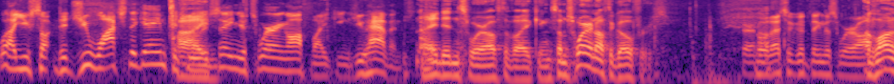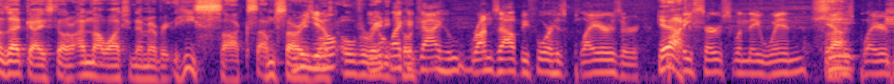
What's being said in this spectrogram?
Well, you saw. Did you watch the game? Because you I- were saying you're swearing off Vikings. You haven't. I didn't swear off the Vikings. I'm swearing off the Gophers. Well, that's a good thing to swear off. As long as that guy's still, I'm not watching them every. He sucks. I'm I sorry. mean, He's you the don't, most you overrated don't like coach. a guy who runs out before his players or Yeah. body surfs when they win. Yeah. His players.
